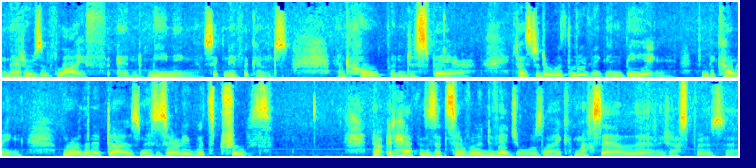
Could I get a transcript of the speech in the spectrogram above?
matters of life and meaning, significance, and hope and despair. It has to do with living and being and becoming more than it does necessarily with truth. Now, it happens that several individuals, like Marcel uh, Jaspers, uh,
